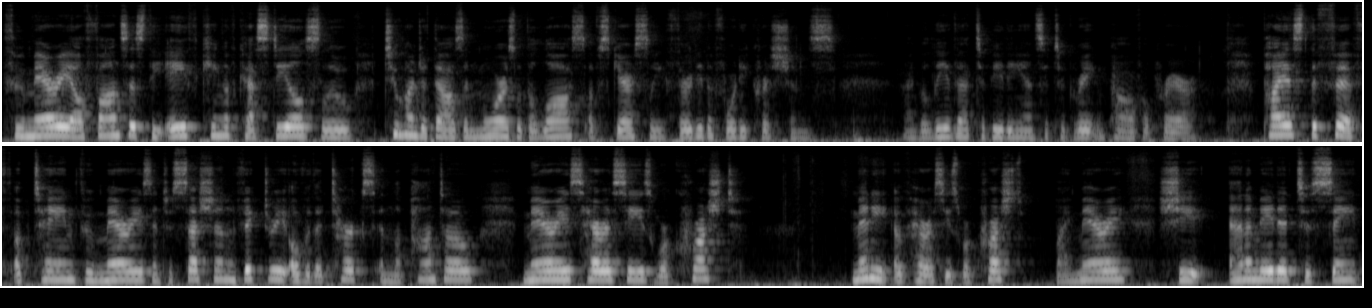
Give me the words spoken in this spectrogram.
Through Mary, Alphonsus VIII, king of Castile, slew 200,000 Moors with a loss of scarcely 30 to 40 Christians. I believe that to be the answer to great and powerful prayer. Pius V obtained through Mary's intercession victory over the Turks in Lepanto. Mary's heresies were crushed. Many of heresies were crushed by Mary. She animated to Saint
